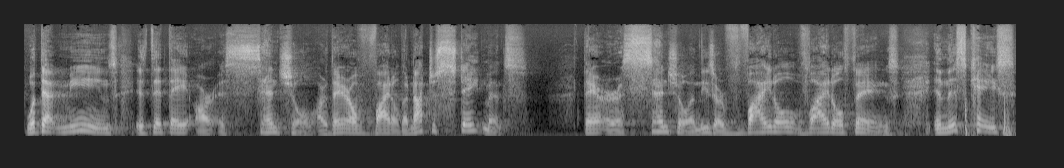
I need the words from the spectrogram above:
What that means is that they are essential, or they are vital. They're not just statements. They are essential, and these are vital, vital things. In this case,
